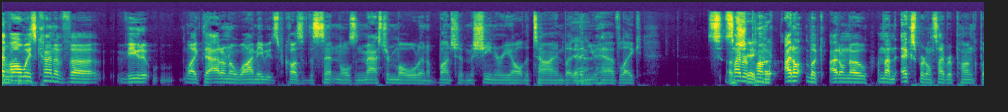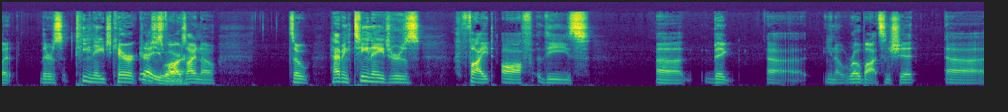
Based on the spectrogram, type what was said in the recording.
I've always kind of uh, viewed it like that. I don't know why. Maybe it's because of the Sentinels and Master Mold and a bunch of machinery all the time. But then you have like s- Oh, shit, cyberpunk. go- I don't look. I don't know. I'm not an expert on cyberpunk, but there's teenage characters as you far as. I know. So having teenagers fight off these uh, big, uh, you know, robots and shit uh,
